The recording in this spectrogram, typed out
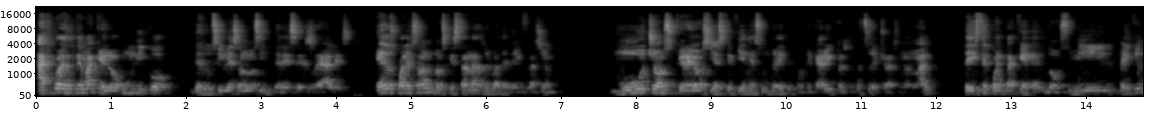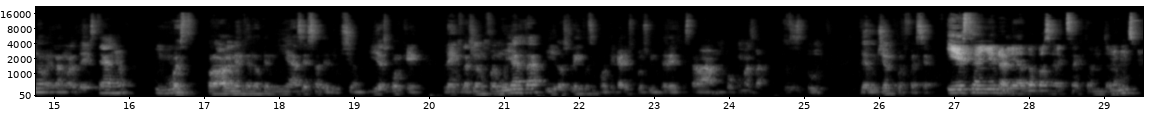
Aquí cuál es el tema, que lo único deducible son los intereses reales. ¿Esos cuáles son? Los que están arriba de la inflación. Muchos, creo, si es que tienes un crédito hipotecario y presentas tu declaración anual, te diste cuenta que en el 2021, el anual de este año, pues probablemente no tenías esa deducción. Y es porque la inflación fue muy alta y los créditos hipotecarios, pues su interés estaba un poco más bajo. Entonces tu deducción, pues fue cero. Y este año en realidad va a pasar exactamente lo mismo.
